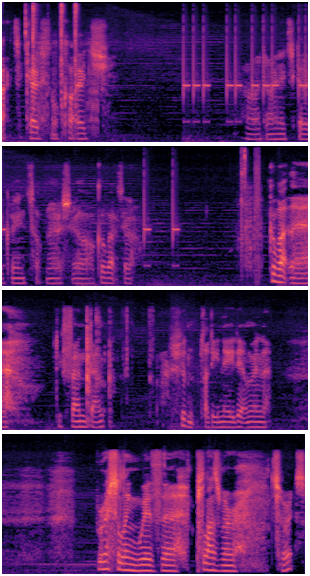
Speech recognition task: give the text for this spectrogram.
Back to coastal cottage. Oh, do I need to go to green top nursery? Oh, I'll go back to go back there. Defend them. I shouldn't bloody need it. I mean, bristling with uh, plasma turrets.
